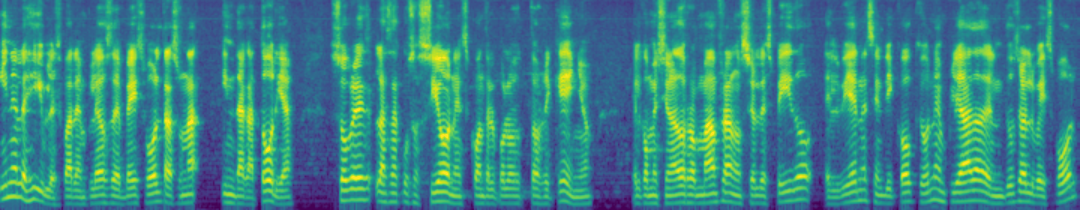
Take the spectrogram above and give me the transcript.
inelegibles para empleos de béisbol tras una indagatoria sobre las acusaciones contra el puertorriqueño. El comisionado Ron Manfred anunció el despido. El viernes indicó que una empleada de la industria del béisbol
